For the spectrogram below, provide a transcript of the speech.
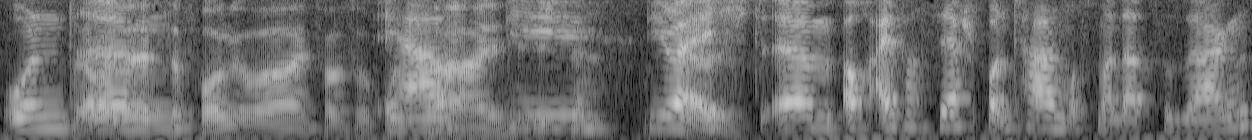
Und Ja, aber die ähm, erste Folge war einfach so kurz, ja, hi, ich die, bin die war echt ähm, auch einfach sehr spontan, muss man dazu sagen.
